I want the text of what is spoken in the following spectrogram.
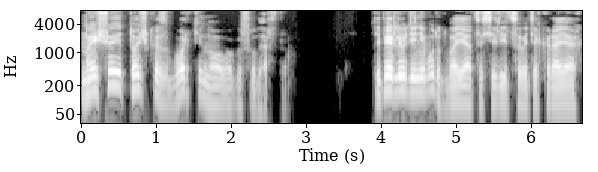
но еще и точка сборки нового государства. Теперь люди не будут бояться селиться в этих краях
